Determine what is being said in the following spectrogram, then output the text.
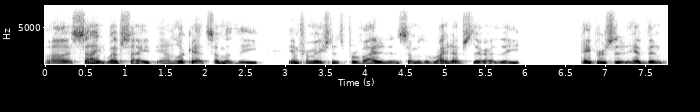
uh, site, website, and look at some of the information that's provided in some of the write ups there. The papers that have been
